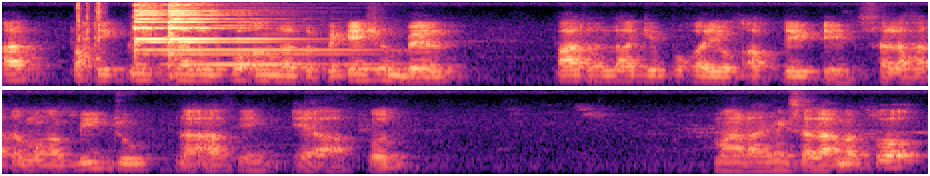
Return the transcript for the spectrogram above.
At pakiclick na rin po ang notification bell para lagi po kayong updated sa lahat ng mga video na aking i-upload. Maraming salamat po.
